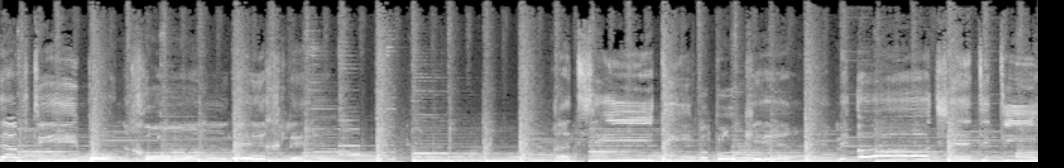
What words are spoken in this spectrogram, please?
התכתבתי בו נכון בהחלט. רציתי בבוקר מאוד שתדעי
